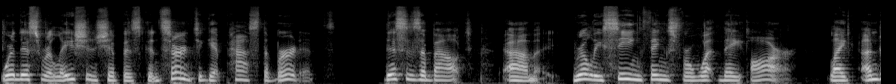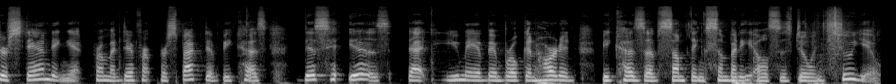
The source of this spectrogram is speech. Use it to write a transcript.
where this relationship is concerned to get past the burdens. This is about um, really seeing things for what they are, like understanding it from a different perspective because this is that you may have been brokenhearted because of something somebody else is doing to you,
